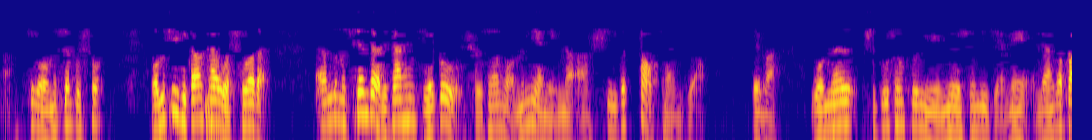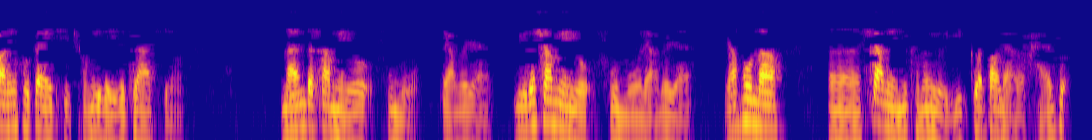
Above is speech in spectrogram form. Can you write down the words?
啊。这个我们先不说，我们继续刚才我说的，呃，那么现在的家庭结构，首先我们面临的啊是一个倒三角，对吧？我们是独生子女，没有兄弟姐妹，两个八零后在一起成立了一个家庭，男的上面有父母两个人。女的上面有父母两个人，然后呢，呃，下面你可能有一个到两个孩子。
